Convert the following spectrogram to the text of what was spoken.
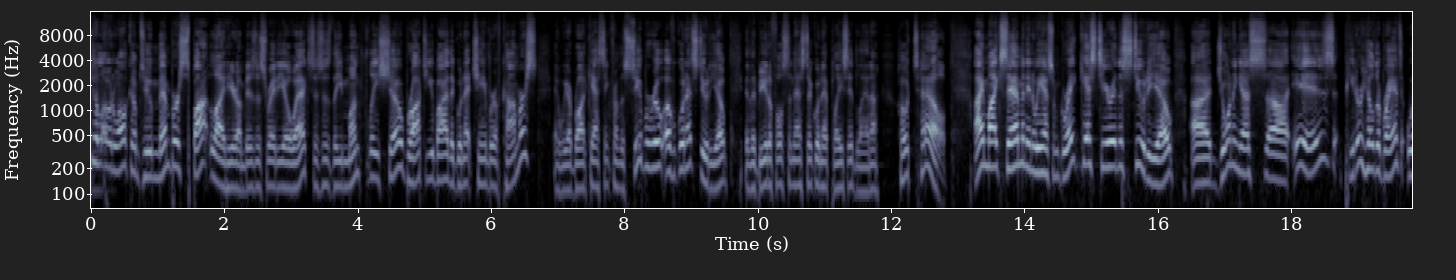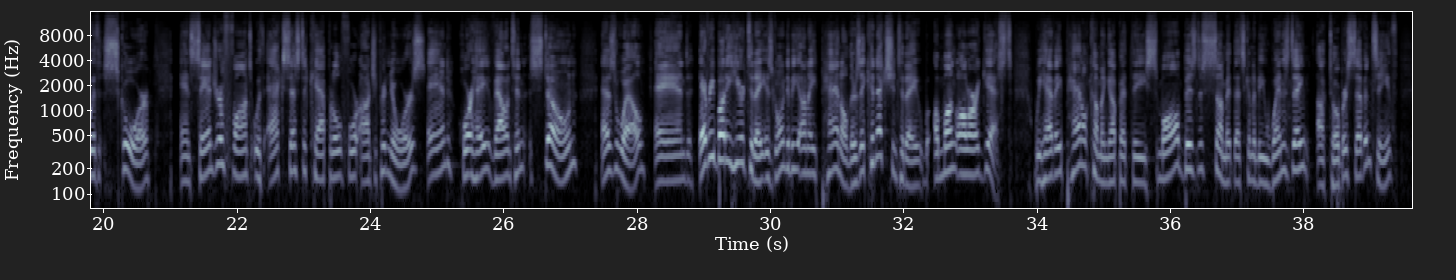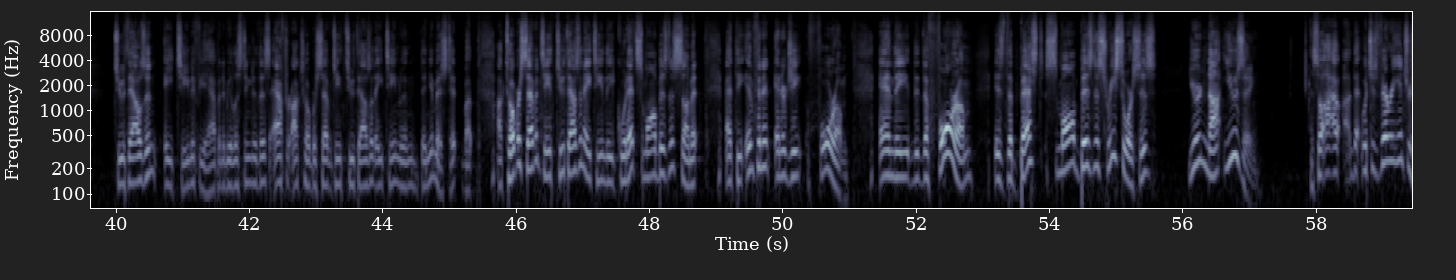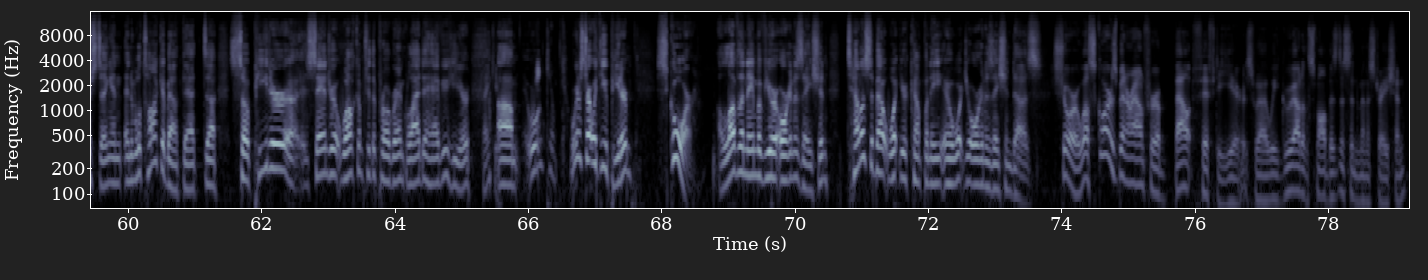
And hello and welcome to Member Spotlight here on Business Radio X. This is the monthly show brought to you by the Gwinnett Chamber of Commerce, and we are broadcasting from the Subaru of Gwinnett studio in the beautiful Sonesta Gwinnett Place Atlanta Hotel. I'm Mike Salmon, and we have some great guests here in the studio. Uh, joining us uh, is Peter Hildebrandt with SCORE and Sandra Font with Access to Capital for Entrepreneurs, and Jorge Valentin Stone as well. And everybody here today is going to be on a panel. There's a connection today among all our guests. We have a panel coming up at the Small Business Summit that's going to be Wednesday, October 17th. 2018. If you happen to be listening to this after October 17th, 2018, then, then you missed it. But October 17th, 2018, the Gwinnett Small Business Summit at the Infinite Energy Forum. And the, the, the forum is the best small business resources you're not using. So, I, I, which is very interesting, and, and we'll talk about that. Uh, so, Peter, uh, Sandra, welcome to the program. Glad to have you here. Thank you. Um, Thank you. We're going to start with you, Peter. Score. I love the name of your organization. Tell us about what your company or what your organization does. Sure. Well, SCORE has been around for about 50 years. Uh, we grew out of the Small Business Administration,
